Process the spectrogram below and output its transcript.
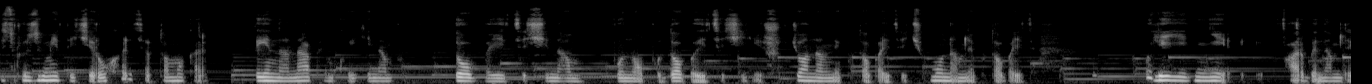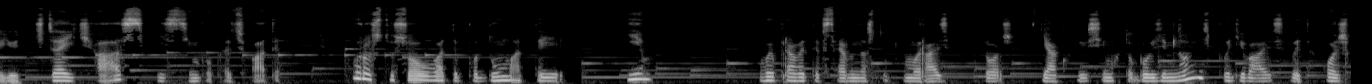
і зрозуміти, чи рухається в тому картина напрямку, який нам подобається, чи нам воно подобається, чи ні, що нам не подобається, чому нам не подобається. Олійні фарби нам дають цей час із цим попрацювати, розташовувати, подумати і виправити все в наступному разі. Тож, дякую всім, хто був зі мною. Сподіваюсь, ви також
